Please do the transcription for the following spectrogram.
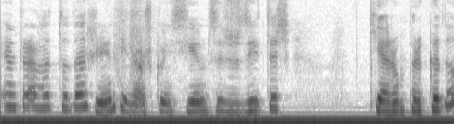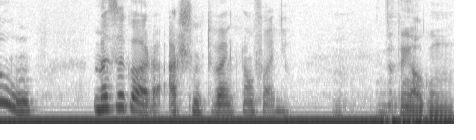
entrava toda a gente e nós conhecíamos as visitas que eram para cada um. Mas agora acho muito bem que não venham. Ainda tem algum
